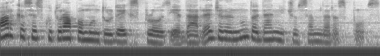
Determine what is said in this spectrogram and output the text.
Parcă se scutura pământul de explozie, dar regele nu dădea niciun semn de răspuns.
